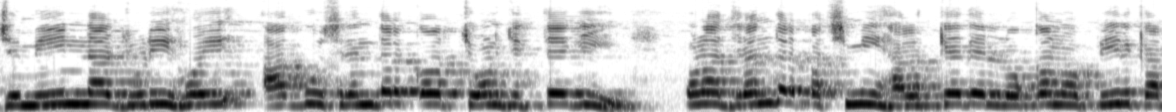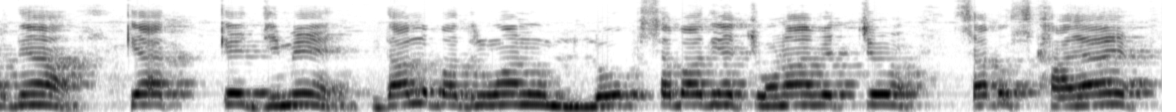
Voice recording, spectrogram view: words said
ਜ਼ਮੀਨ ਨਾਲ ਜੁੜੀ ਹੋਈ ਆਗੂ ਸੁਰਿੰਦਰ ਕੌਰ ਚੋਣ ਜਿੱਤੇਗੀ ਉਹਨਾਂ ਜਲੰਧਰ ਪੱਛਮੀ ਹਲਕੇ ਦੇ ਲੋਕਾਂ ਨੂੰ ਅਪੀਲ ਕਰਦਿਆਂ ਕਿਹਾ ਕਿ ਜਿਵੇਂ ਦਲ ਬਦਲੂਆਂ ਨੂੰ ਲੋਕ ਸਭਾ ਦੀਆਂ ਚੋਣਾਂ ਵਿੱਚ ਸਬਕ ਸਿਖਾਇਆ ਹੈ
